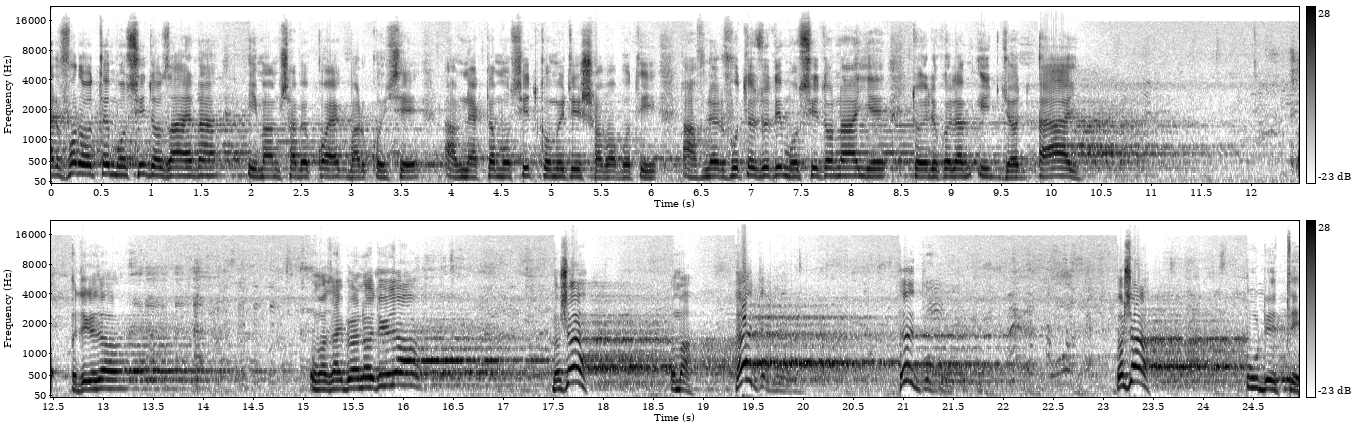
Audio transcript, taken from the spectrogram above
এরপর ওতে মসজিদও যায় না। ইমাম সাহেব কয়েকবার কইছে, আপনি একটা মসজিদ কমিটির সভাপতি। আপনার ফুতে যদি মসজিদও না ইয়ে তৈরি করলাম ইজ্জত আই। ওদিকে যাও। ওমা যাইবে না ওদিকে যাও। বসা। ওমা বসা। উডেতে।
